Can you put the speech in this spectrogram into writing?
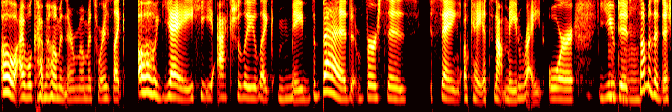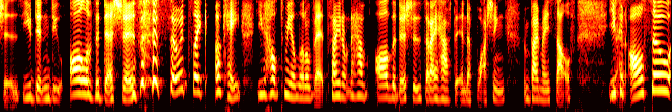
oh, I will come home and there are moments where he's like, oh, yay, he actually like made the bed versus saying, okay, it's not made right or you did mm-hmm. some of the dishes, you didn't do all of the dishes. so it's like, okay, you helped me a little bit so I don't have all the dishes that I have to end up washing by myself. You can also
